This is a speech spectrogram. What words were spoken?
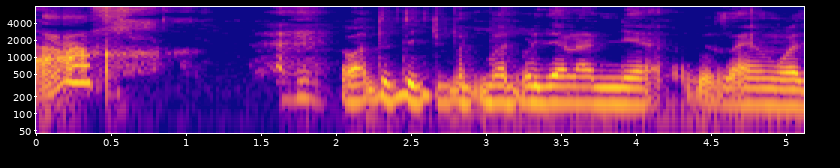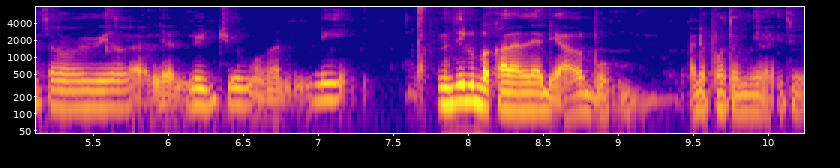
Ah. Waktu itu cepet banget perjalannya gue sayang banget sama Mila. Lihat lucu banget. Nih nanti lu bakalan lihat di album ada foto Mila itu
